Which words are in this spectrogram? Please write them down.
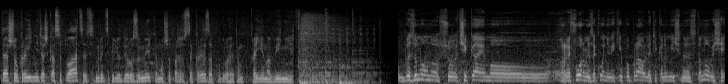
Те, що в країні тяжка ситуація, це в принципі люди розуміють, тому що перш за все криза, по-друге, там країна в війні. Безумовно, що чекаємо реформи законів, які поправлять економічне становище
